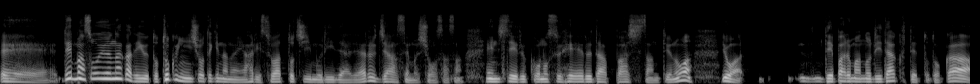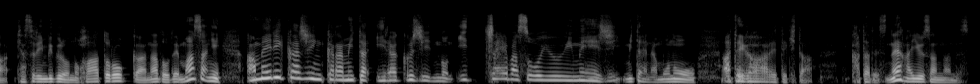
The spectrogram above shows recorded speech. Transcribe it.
えー、でまあそういう中でいうと特に印象的なのはやはり SWAT チームリーダーであるジャーセム少佐さん。演じているこのスヘール・ダッバーシさんっていうのは要はデパルマのリダクテッドとかキャスリン・ビグローのハートロッカーなどでまさにアメリカ人から見たイラク人の言っちゃえばそういうイメージみたいなものをあてがわれてきた方ですね。俳優さんなんです。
